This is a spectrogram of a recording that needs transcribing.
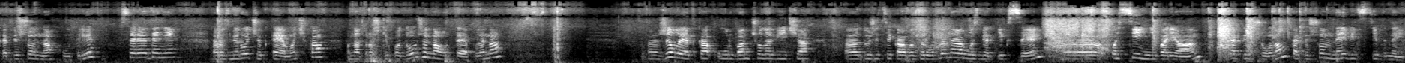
Капюшон на хутрі всередині. Розмірочок емочка. Вона трошки подовжена, утеплена. Е, Жилетка Урбан чоловіча. Е, Дуже цікаво зроблена. Розмір XL. Е, Осінній варіант капюшоном. Капюшон не відстібний.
